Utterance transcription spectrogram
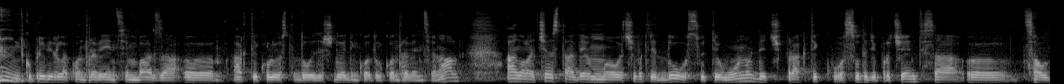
cu privire la contravenții în baza uh, articolului 122 din codul contravențional. Anul acesta avem uh, o cifră de 201, deci practic cu 100 de procente s-au uh,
